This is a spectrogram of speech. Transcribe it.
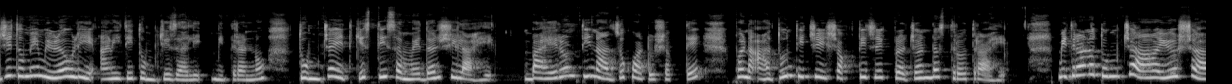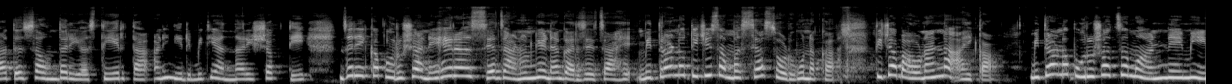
जी तुम्ही मिळवली आणि आणि ती तुमची झाली. मित्रांनो तुमच्या इतकीच ती संवेदनशील आहे. बाहेरून ती नाजूक वाटू शकते पण आतून तिची शक्तीचे एक प्रचंड स्त्रोत्र आहे. मित्रांनो तुमच्या आयुष्यात सौंदर्य स्थिरता आणि निर्मिती आणणारी शक्ती जर एका पुरुषाने हे रहस्य जाणून घेणं गरजेचं आहे. मित्रांनो तिची समस्या सोडवू नका. तिच्या भावनांना ऐका. मित्रांनो पुरुषाचं मन नेहमी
